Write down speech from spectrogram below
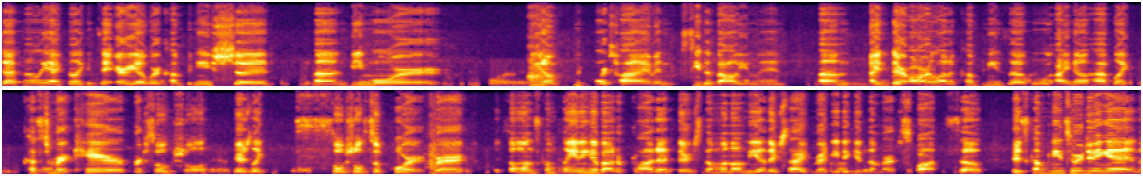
definitely, I feel like it's an area where companies should um, be more, you know, more time and see the value in. Um, I, there are a lot of companies though who I know have like customer care for social. There's like social support where someone's complaining about a product, there's someone on the other side ready to give them a response. So there's companies who are doing it and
